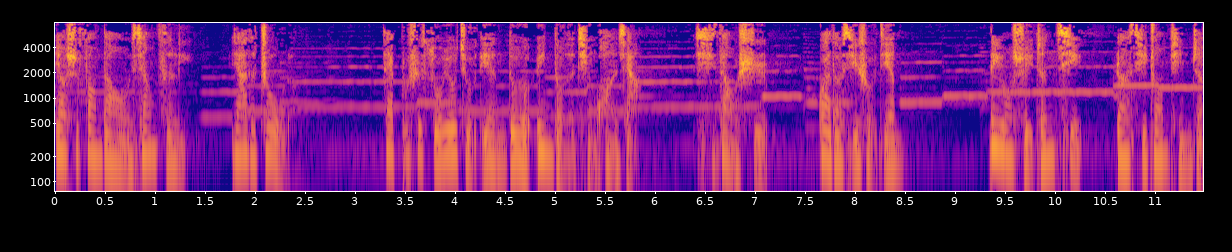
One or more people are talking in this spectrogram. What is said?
要是放到箱子里，压的皱了，在不是所有酒店都有熨斗的情况下，洗澡时挂到洗手间，利用水蒸气让西装平整。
